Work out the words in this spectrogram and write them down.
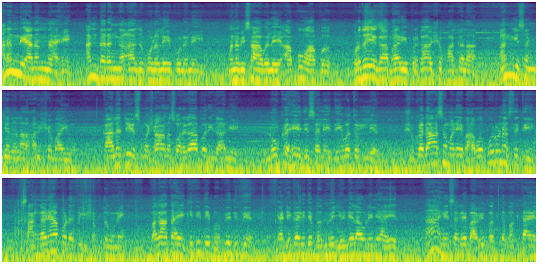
आनंदी आनंद आहे. अंतरंग आज फुलले फुलले मन विसावले आपोआप हृदय गाभारी प्रकाश फाकला अंगी संचरला हर्षवायू. कालचे स्मशान स्वर्गापरी झाले. लोक हे दिसले देवतुल्य. शुकदास म्हणे भावपूर्ण स्थिती. सांगण्या पडती शब्द उणे बघा आता हे किती ते भव्य दिव्य. या ठिकाणी ते भगवे झेंडे लावलेले आहेत. हा हे सगळे भाविक भक्त भक्त आहेत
